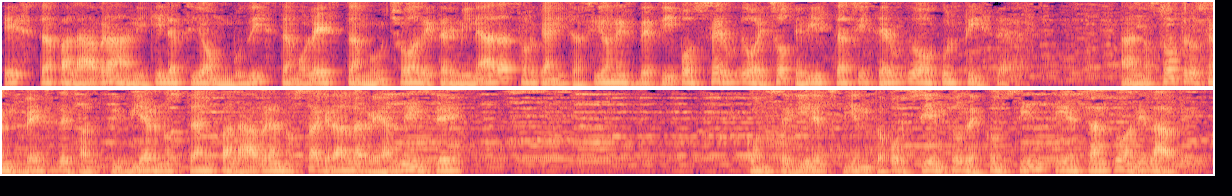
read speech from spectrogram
Esta palabra aniquilación budista molesta mucho a determinadas organizaciones de tipo pseudo-esoteristas y pseudo-ocultistas. A nosotros en vez de fastidiarnos tal palabra nos agrada realmente. Conseguir el 100% de conciencia es algo anhelable.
